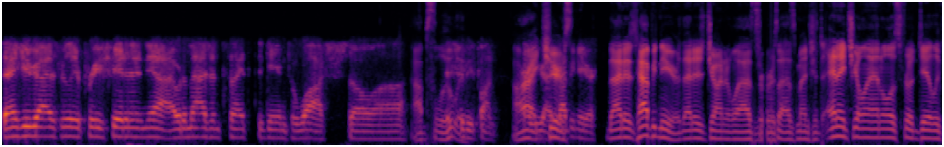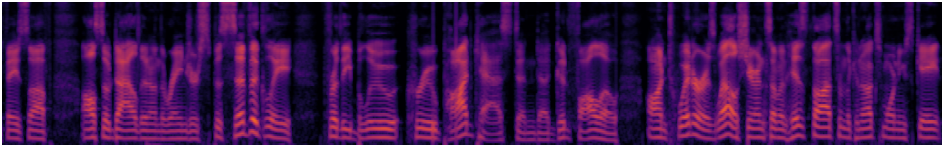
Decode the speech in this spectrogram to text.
Thank you guys. Really appreciate it. And yeah, I would imagine tonight's the game to watch. So uh, absolutely, it should be fun. All right, cheers. Happy New Year. That is Happy New Year. That is Jonny Lazarus, as mentioned, NHL analyst for the Daily Faceoff. Also dialed in on the Rangers specifically for the Blue Crew podcast, and a good follow on Twitter as well, sharing some of his thoughts from the Canucks morning skate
